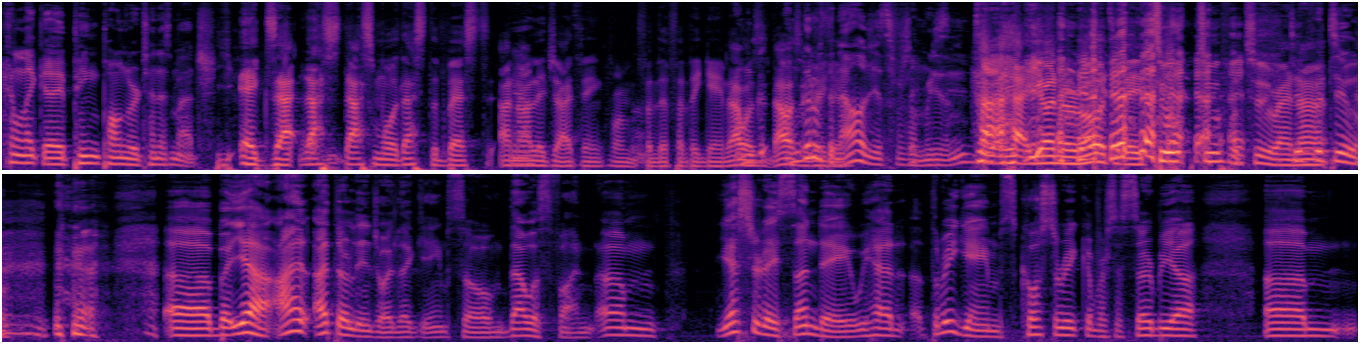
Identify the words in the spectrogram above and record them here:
kind of like a ping pong or tennis match. Exactly. That's that's more. That's the best analogy I think from for the for the game. That was I'm, that was I'm good a with game. analogies for some reason. You're on the road today. Two two for two right two now. for two. uh, but yeah, I, I thoroughly enjoyed that game, so that was fun. Um, yesterday, Sunday, we had three games: Costa Rica versus Serbia. Um,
